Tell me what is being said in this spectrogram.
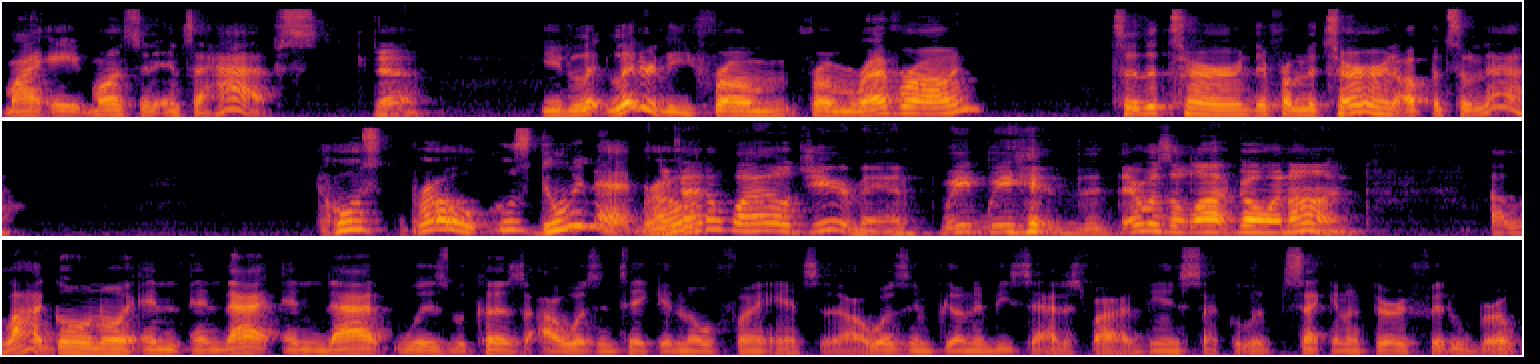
my eight months in, into halves. Yeah, you li- literally from from Revron to the turn, then from the turn up until now. Who's bro? Who's doing that, bro? you've had a wild year, man. We we there was a lot going on. A lot going on and and that and that was because I wasn't taking no for an answer. I wasn't gonna be satisfied being second or second or third fiddle, bro.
